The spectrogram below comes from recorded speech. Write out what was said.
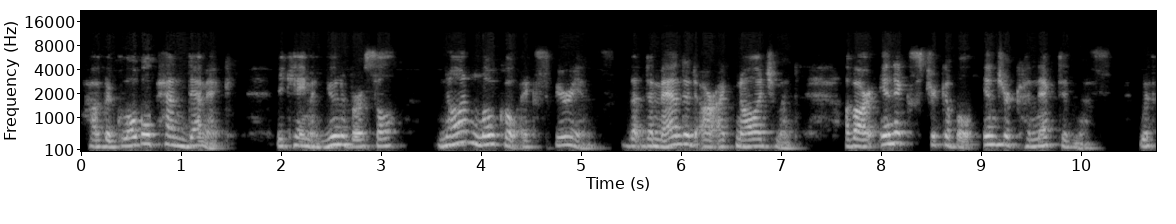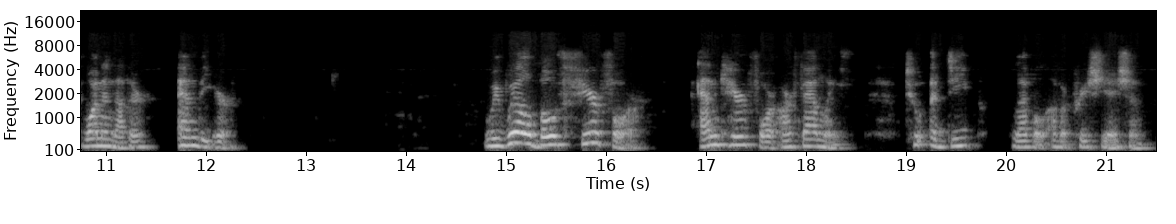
how the global pandemic became a universal, non local experience that demanded our acknowledgement of our inextricable interconnectedness with one another and the Earth. We will both fear for and care for our families to a deep level of appreciation.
